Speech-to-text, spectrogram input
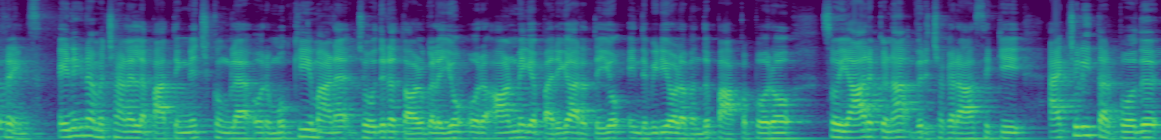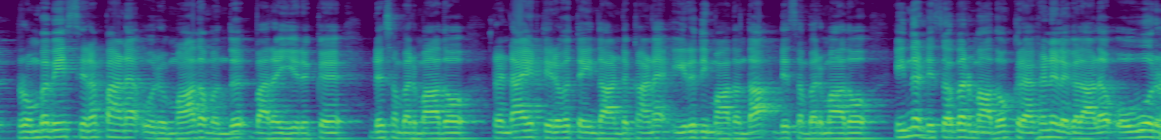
ஃப்ரெண்ட்ஸ் இன்றைக்கி நம்ம சேனலில் பார்த்தீங்கன்னு வச்சுக்கோங்களேன் ஒரு முக்கியமான ஜோதிட தாள்களையும் ஒரு ஆன்மீக பரிகாரத்தையும் இந்த வீடியோவில் வந்து பார்க்க போகிறோம் ஸோ யாருக்குன்னா விருச்சக ராசிக்கு ஆக்சுவலி தற்போது ரொம்பவே சிறப்பான ஒரு மாதம் வந்து வர இருக்கு. டிசம்பர் மாதம் ரெண்டாயிரத்தி இருபத்தைந்து ஆண்டுக்கான இறுதி மாதம் தான் டிசம்பர் மாதம். இந்த டிசம்பர் மாதம் கிரகநிலைகளால் ஒவ்வொரு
